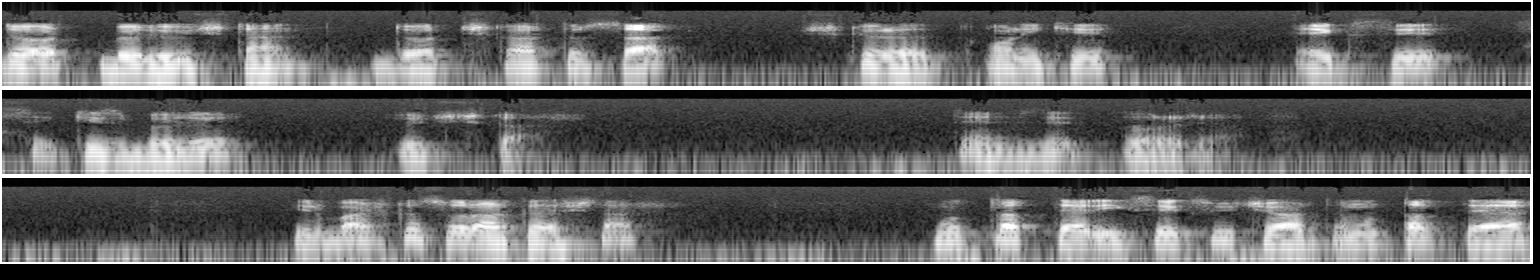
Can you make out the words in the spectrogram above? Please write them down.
4 bölü 3'ten 4 çıkartırsak 3 kere 12 eksi 8 bölü 3 çıkar. Denizli doğru cevap. Bir başka soru arkadaşlar. Mutlak değer x eksi 3 artı mutlak değer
